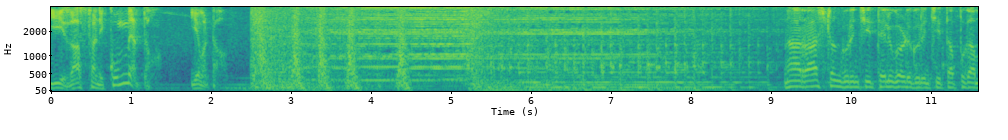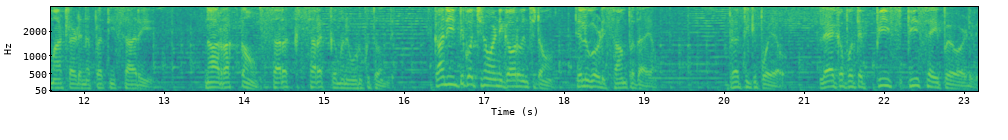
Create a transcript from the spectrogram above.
ఈ రాష్ట్రాన్ని కుమ్మేద్దాం. ఏమంటావు? నా రాష్ట్రం గురించి తెలుగోడు గురించి తప్పుగా మాట్లాడిన ప్రతిసారి నా రక్తం సరక్ సరక్కమని ఉడుకుతోంది. కానీ ఇంటికొచ్చిన వాడిని గౌరవించడం తెలుగోడి సాంప్రదాయం. బ్రతికిపోయావు. లేకపోతే పీస్ పీస్ అయిపోయేవాడివి.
